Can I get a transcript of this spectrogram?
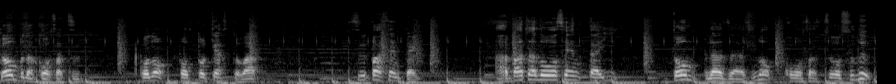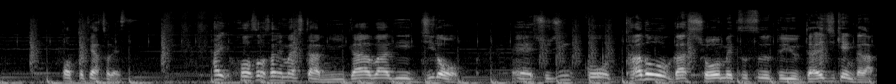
ドンブの考察。このポッドキャストはスーパー戦隊アバタロー戦隊ドンブラザーズの考察をするポッドキャストです。はい放送されました。身代わり二郎、えー、主人公太郎が消滅するという大事件から、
